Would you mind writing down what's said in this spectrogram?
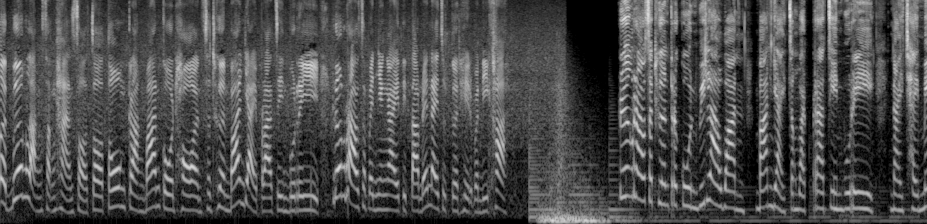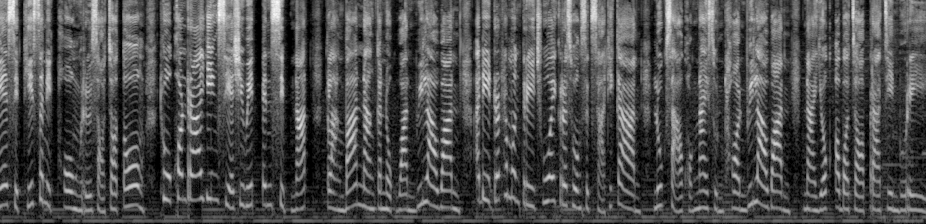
ปิดเบื้องหลังสังหารสจโต้งกลางบ้านโกธรสะเทือนบ้านใหญ่ปราจีนบุรี เรื่องราวจะเป็นยังไงติดตามได้ในจุดเกิดเหตุวันนี้ค่ะ เรื่องราวสะเทือนตระกูลวิลาวัน บ้านใหญ่จังหวัดปราจีนบุรีนายชัยเมธสิทธิสนิทพงศ์หรือสอจอโต้งถูกคนร้ายยิงเสียชีวิตเป็น 10 นัด กลางบ้านนางกนกวันวิลาวัน อดีตรัฐมนตรีช่วยกระทรวงศึกษาธิการ ลูกสาวของนายสุนทรวิลาวัน นายกอบจปราจีนบุรี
